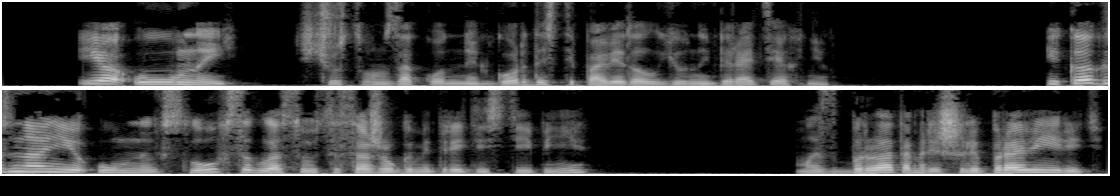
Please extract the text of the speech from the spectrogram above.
— Я умный, — с чувством законной гордости поведал юный пиротехник. — И как знание умных слов согласуется с ожогами третьей степени? Мы с братом решили проверить,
